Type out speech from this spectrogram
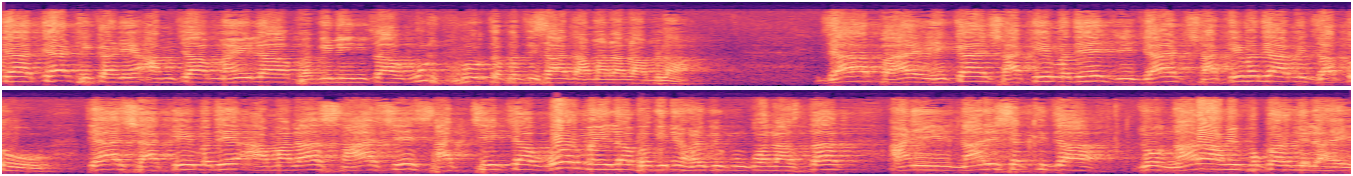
त्या त्या ठिकाणी आमच्या महिला भगिनींचा उत्स्फूर्त प्रतिसाद आम्हाला लाभला. ज्या एका शाखेमध्ये ज्या शाखेमध्ये आम्ही जातो त्या शाखेमध्ये आम्हाला सहाशे सातशेच्या वर महिला भगिनी हळदी कुंकवाला असतात. आणि नारी शक्तीचा जो नारा आम्ही पुकारलेला आहे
